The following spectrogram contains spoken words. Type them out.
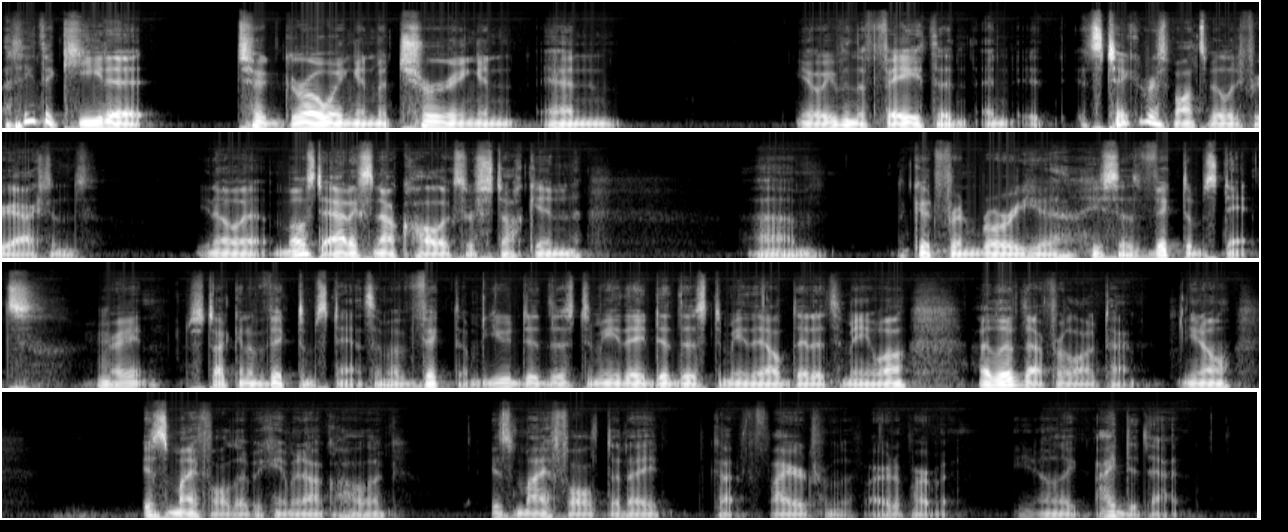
I think the key to, to growing and maturing and, and, you know, even the faith and, and it, it's taking responsibility for your actions. You know, uh, most addicts and alcoholics are stuck in, um, good friend Rory, uh, he says victim stance, mm-hmm. right? Stuck in a victim stance. I'm a victim. You did this to me. They did this to me. They all did it to me. Well, I lived that for a long time. You know, it's my fault I became an alcoholic. It's my fault that I got fired from the fire department. You know, like I did that.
